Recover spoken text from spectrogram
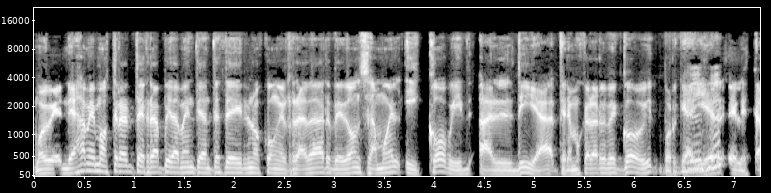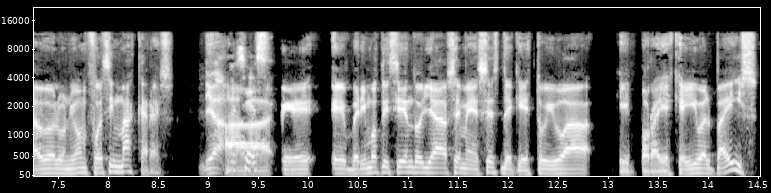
Muy bien, déjame mostrarte rápidamente antes de irnos con el radar de Don Samuel y COVID al día. Tenemos que hablar de COVID porque ayer el Estado de la Unión fue sin máscaras. ya. Ah, eh, eh, venimos diciendo ya hace meses de que esto iba, que por ahí es que iba el país.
